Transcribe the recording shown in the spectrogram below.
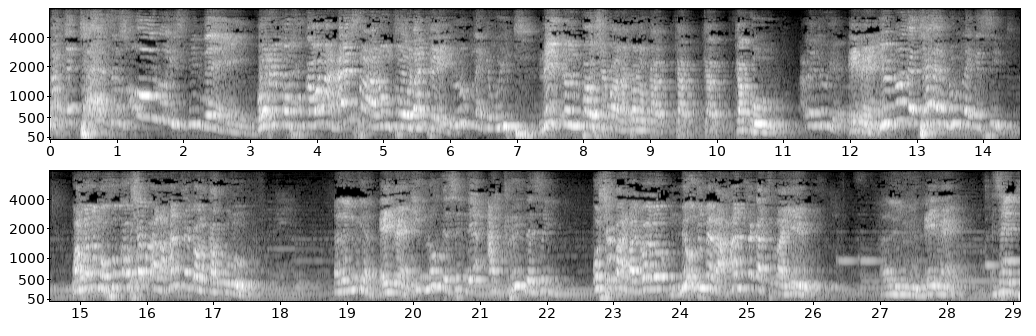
But the chest has always been there. But you look like a wheat. Hallelujah. Amen. You know the tares looked like a seed. Hallelujah. Amen. It looked the same. They agreed the same. o shebana jalo mme o dumela gantle ka tsela eo Hallelujah. amen It said,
